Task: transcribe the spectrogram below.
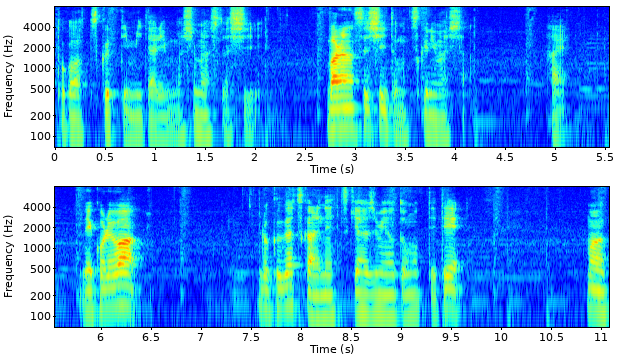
とかを作ってみたりもしましたしバランスシートも作りました。はい。でこれは6月からねつき始めようと思っててま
